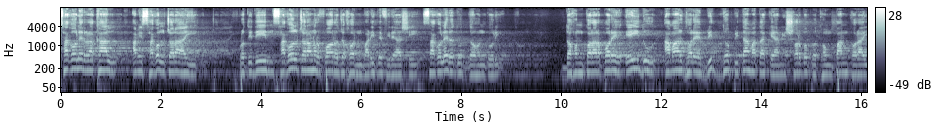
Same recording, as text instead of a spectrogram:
ছাগলের রাখাল, আমি ছাগল চড়াই। প্রতিদিন ছাগল চড়ানোর পর যখন বাড়িতে ফিরে আসি, ছাগলের দুধ দহন করি। দহন করার পরে এই দুধ আমার ঘরে বৃদ্ধ পিতামাতাকে আমি সর্বপ্রথম পান করাই।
